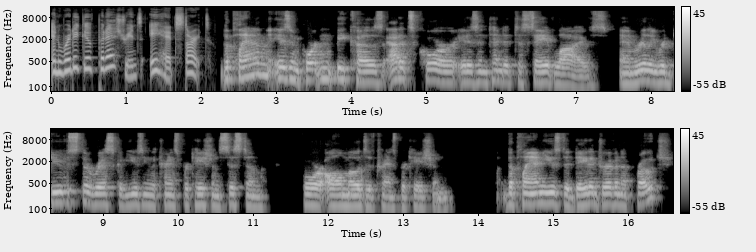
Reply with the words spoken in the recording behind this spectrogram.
and where to give pedestrians a head start. The plan is important because at its core, it is intended to save lives and really reduce the risk of using the transportation system for all modes of transportation. The plan used a data driven approach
